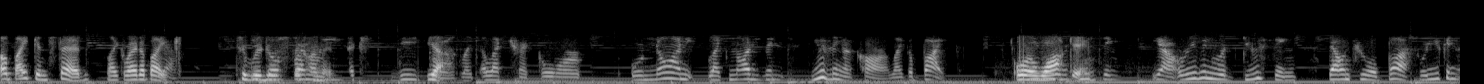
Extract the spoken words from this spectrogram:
a bike instead, like ride a bike to reduce the climate. Ex- vehicles Yeah. like electric or or non like not even using a car like a bike or even walking. reducing, yeah or even reducing down to a bus where you can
